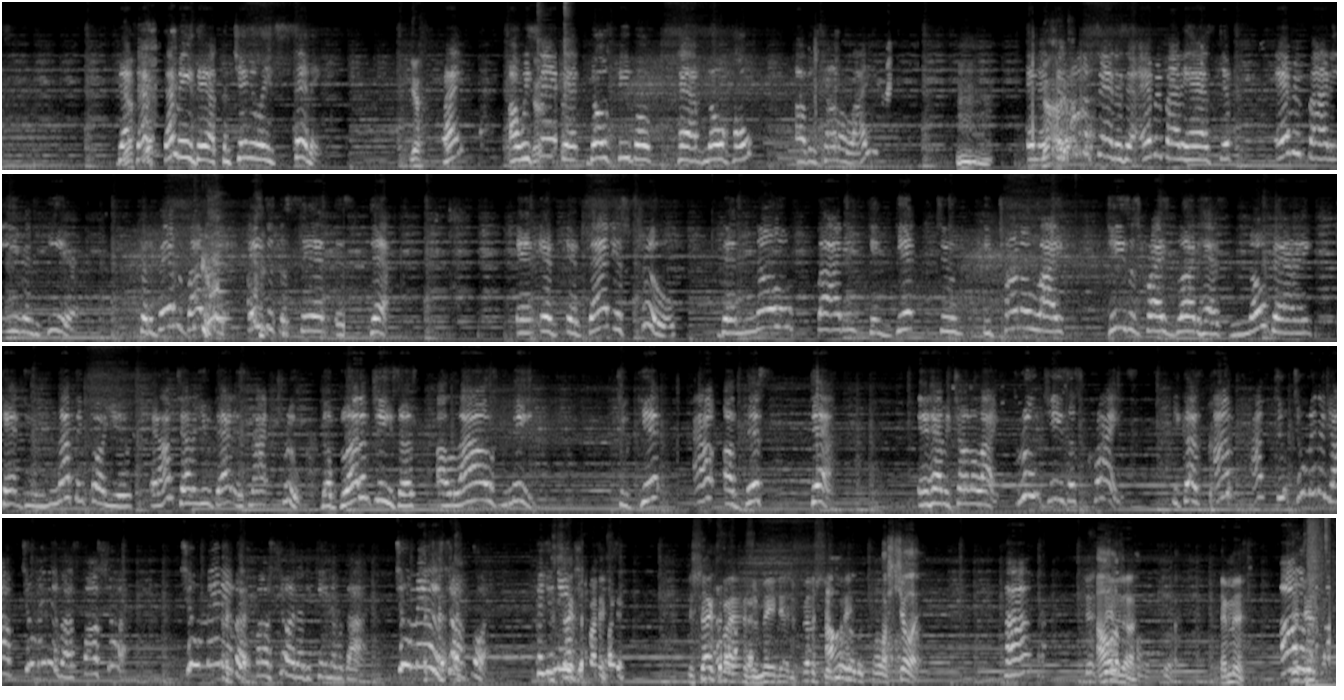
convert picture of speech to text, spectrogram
That, Yeah. that, that means they are continually sinning, Yeah. right? Are we Yeah. saying that those people have no hope of eternal life? Mm-mm. And, No, and all I'm saying is that everybody has different, everybody even here, because the everybody says ages of sin is death. And if if that is true, then nobody can get to eternal life. Jesus Christ's blood has no bearing, can't do nothing for you. And I'm telling you that is not true. The blood of Jesus allows me to get out of this death and have eternal life through Jesus Christ. Because I'm, I'm too, too many of y'all, too many of us fall short. Too many of us fall short of the kingdom of God. Too many of us fall short. Because you The need to, sacrifice, the sacrifice is made that the fellowship All might. of us fall short. huh? All of us fall short. Amen. All of There's- us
